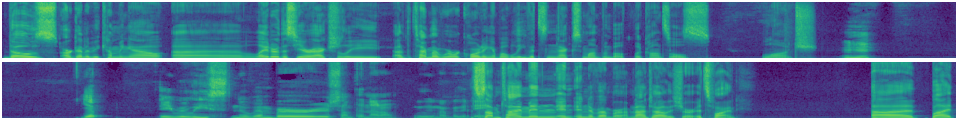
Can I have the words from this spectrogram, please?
those are going to be coming out uh, later this year, actually. At the time that we're recording, I believe it's next month when both the consoles launch. Mm-hmm. Yep. They released November or something. I don't really remember the date. sometime in, in in November. I'm not entirely sure. It's fine. Uh, but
